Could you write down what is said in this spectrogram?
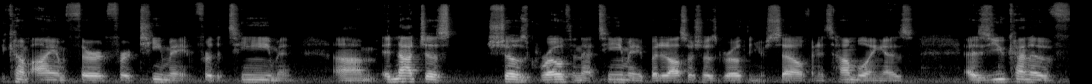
become I am third for a teammate, for the team, and um, it not just shows growth in that teammate, but it also shows growth in yourself, and it's humbling as as you kind of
